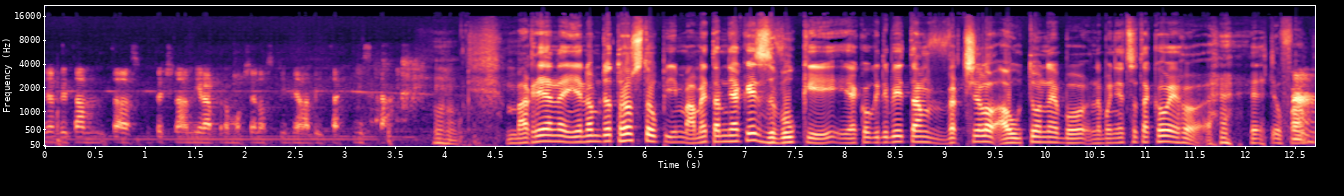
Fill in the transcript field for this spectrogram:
že by tam ta skutečná míra promočenosti měla být tak nízká. Hmm. Marian, jenom do toho vstoupím. Máme tam nějaké zvuky, jako kdyby tam vrčelo auto nebo, nebo něco takového. Doufám. Hmm,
